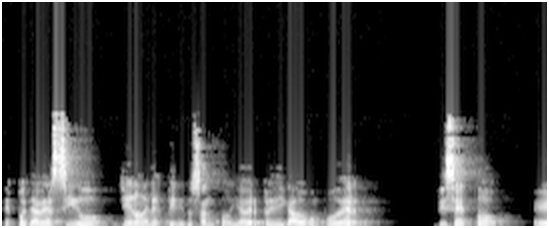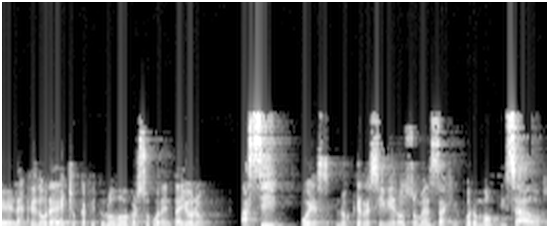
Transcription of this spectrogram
después de haber sido lleno del Espíritu Santo y haber predicado con poder, dice esto eh, la escritura, Hechos capítulo 2, verso 41. Así pues, los que recibieron su mensaje fueron bautizados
